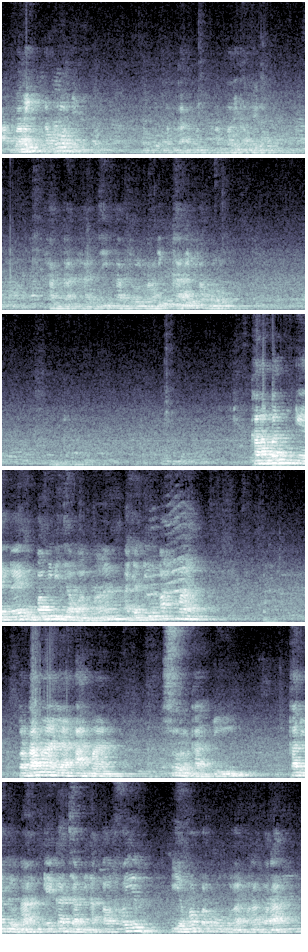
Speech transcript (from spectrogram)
Balik Abdullah ya. Hamka Balik Abdullah. Hamka Haji Abdul Malik Karim Abdullah. kalaban kete upami di Jawa mah ayat di Ahmad. Pertama ayat Ahmad surkati. Kadituna keka jamiat al khair ia mah perkumpulan orang-orang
